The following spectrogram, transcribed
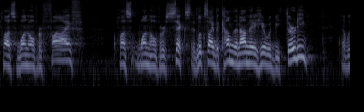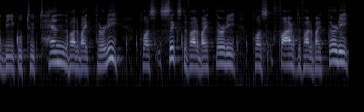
plus 1 over 5 plus 1 over 6. It looks like the common denominator here would be 30. That would be equal to 10 divided by 30 plus 6 divided by 30 plus 5 divided by 30.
